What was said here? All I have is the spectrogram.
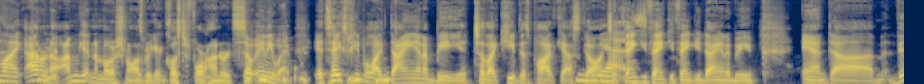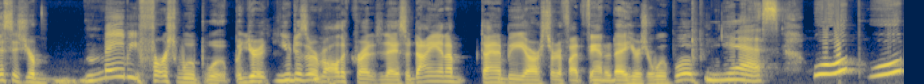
like, I don't know, I'm getting emotional as we're getting close to 400. So anyway, it takes people like Diana B to like keep this podcast going. So thank you, thank you, thank you, Diana B. And um, this is your maybe first whoop whoop, but you're you deserve all the credit today. So Diana, Diana B, our certified fan today. Here's your whoop whoop. Yes. Whoop, whoop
